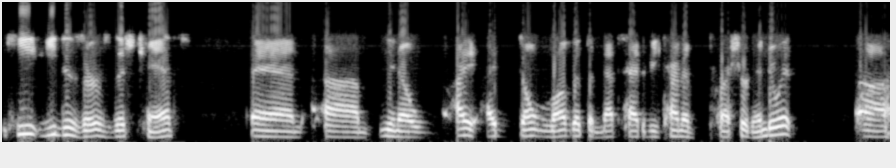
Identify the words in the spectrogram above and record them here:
he he deserves this chance, and um, you know I I don't love that the Nets had to be kind of pressured into it uh,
